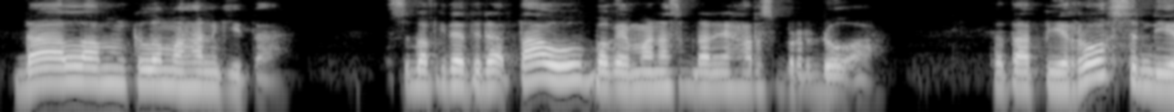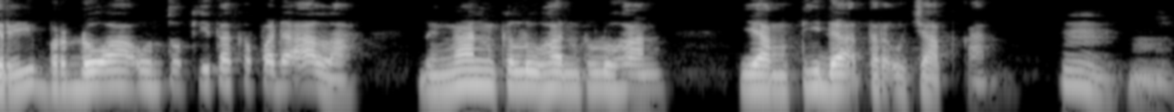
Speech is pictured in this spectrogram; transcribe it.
dalam kelemahan kita. Sebab kita tidak tahu bagaimana sebenarnya harus berdoa. Tetapi roh sendiri berdoa untuk kita kepada Allah dengan keluhan-keluhan yang tidak terucapkan. Hmm. Hmm.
